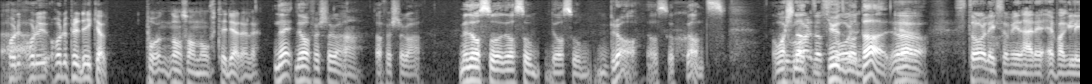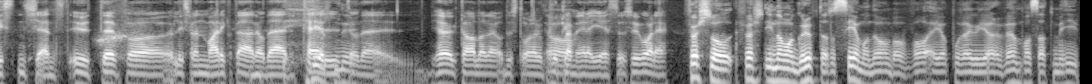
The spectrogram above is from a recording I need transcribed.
Har, du, har, du, har du predikat på någon sån tidigare eller? Nej, det var första gången. Ja. Det var första gången. Men det var så, det var så, det var så bra, det var så skönt. Och man kände att Gud Står- var där. Ja. Ja. Står liksom i den här evangelistens tjänst ute på liksom en mark där och det är tält och det är högtalare och du står där och Ja. proklamerar Jesus. Hur var det? Först, så, först innan man går upp där så ser man det och man bara, vad är jag på väg att göra? Vem har satt mig hit?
